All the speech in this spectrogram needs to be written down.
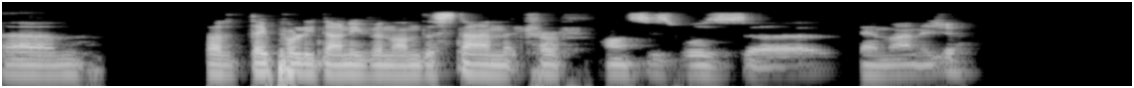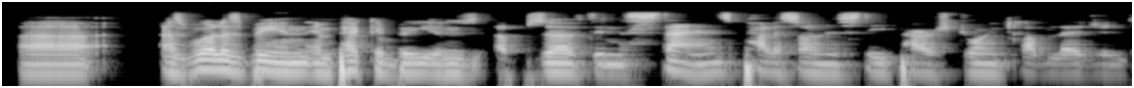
Um, but they probably don't even understand that Trevor Francis was uh, their manager. Uh, as well as being impeccably observed in the stands, Palace owner Steve Parish joined club legend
